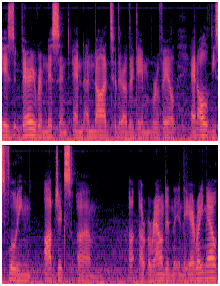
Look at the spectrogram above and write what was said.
is very reminiscent and a nod to their other game, REVEIL, and all of these floating objects um, around in the in the air right now.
